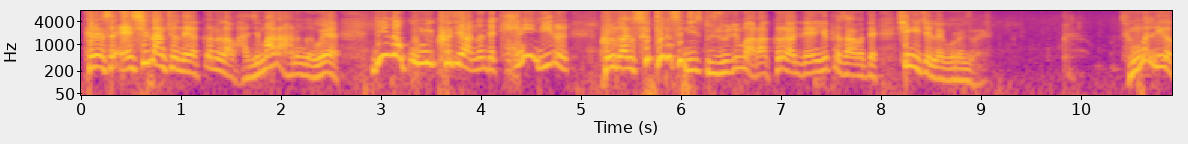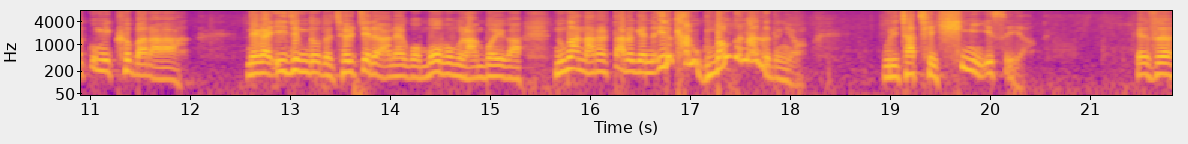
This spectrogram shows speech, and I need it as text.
그래서 애시당초 내가 끊으려고 하지 마라 하는 거예요. 왜? 네가 꿈이 크지 않는데 괜히 니를 그걸 가지고 스트레스 니 주지 마라. 그래가지고 내 옆에 사람한테 신기질 내고 그러잖아요. 정말 네가 꿈이 커봐라. 내가 이 정도도 절제를 안 하고 모범을 안 보이가 누가 나를 따르겠나 이렇게 하면 금방 끝나거든요. 우리 자체에 힘이 있어요. 그래서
